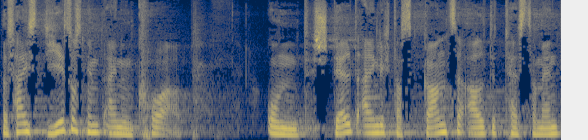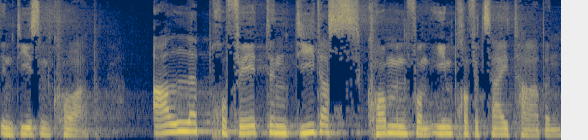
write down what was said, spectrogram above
Das heißt, Jesus nimmt einen Korb und stellt eigentlich das ganze Alte Testament in diesen Korb alle Propheten, die das Kommen von ihm prophezeit haben.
